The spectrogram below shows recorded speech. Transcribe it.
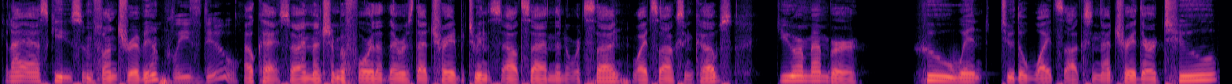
Can I ask you some fun trivia? Please do. Okay, so I mentioned before that there was that trade between the South Side and the North Side, White Sox and Cubs. Do you remember who went to the White Sox in that trade? There are two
